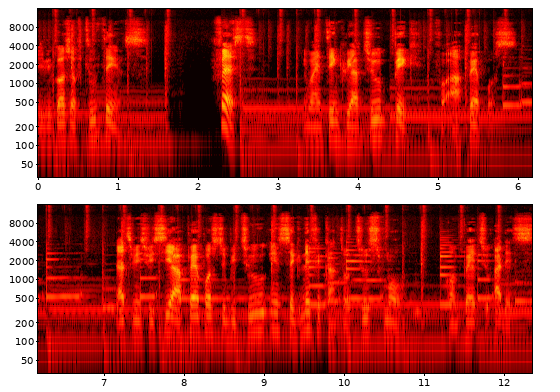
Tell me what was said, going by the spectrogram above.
is because of two things. First, you might think we are too big for our purpose. That means we see our purpose to be too insignificant or too small compared to others.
